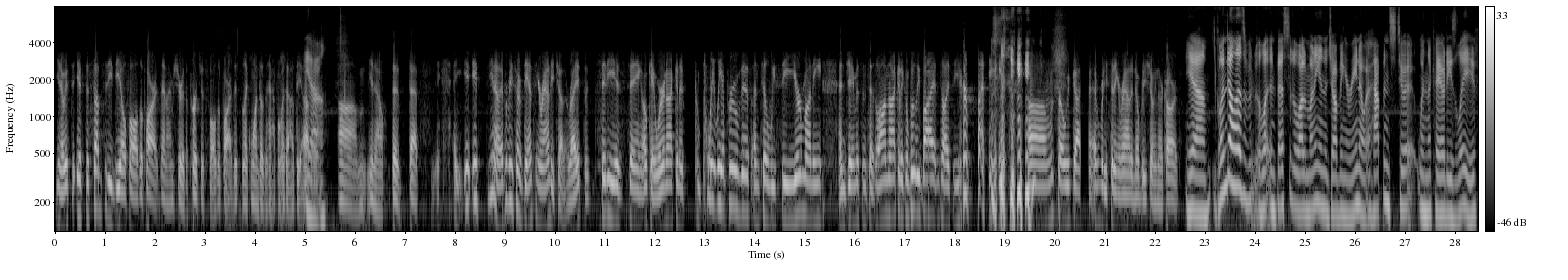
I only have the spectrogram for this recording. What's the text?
You know, if the, if the subsidy deal falls apart, then I'm sure the purchase falls apart. It's like one doesn't happen without the other. Yeah. Um, you know, that that's it, it's you know everybody's sort of dancing around each other, right? The city is saying, okay, we're not going to completely approve this until we see your money, and Jamison says, well, I'm not going to completely buy it until I see your money. um, so we've got everybody sitting around and nobody showing their cards. Yeah, Glendale has invested a lot of money in the Jobing arena. What happens to it when the Coyotes leave?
